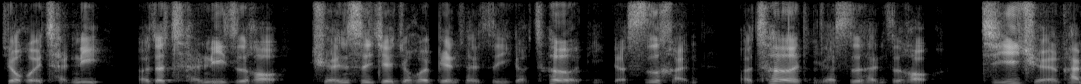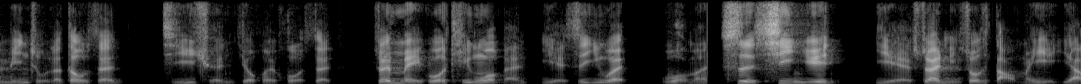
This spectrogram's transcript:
就会成立。而在成立之后，全世界就会变成是一个彻底的失衡。而彻底的失衡之后，集权和民主的斗争，集权就会获胜。所以美国挺我们，也是因为我们是幸运，也算你说倒霉也一样，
